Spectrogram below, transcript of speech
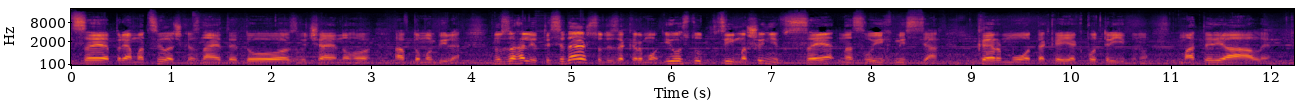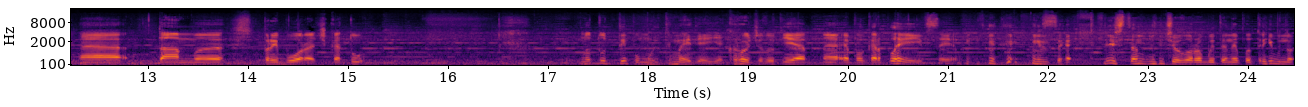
Це прямо цилочка, знаєте, до звичайного автомобіля. Ну, взагалі, ти сідаєш сюди за кермо, і ось тут в цій машині все на своїх місцях. Кермо таке, як потрібно, матеріали, е, там е, приборочка. Тут Ну тут типу мультимедіа є. Коротше, тут є е, Apple CarPlay і все. І все. Більш там нічого робити не потрібно.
